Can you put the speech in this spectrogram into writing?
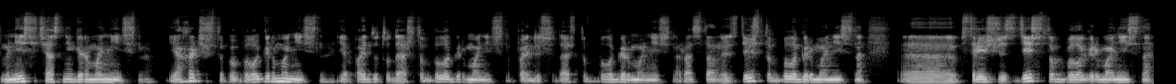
мне сейчас не гармонично. Я хочу, чтобы было гармонично. Я пойду туда, чтобы было гармонично. Пойду сюда, чтобы было гармонично. Расстанусь здесь, чтобы было гармонично. Э, встречусь здесь, чтобы было гармонично.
